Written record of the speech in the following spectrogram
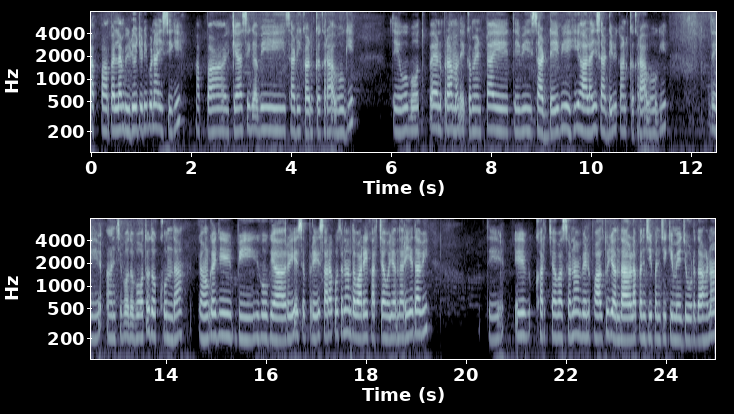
ਆਪਾਂ ਪਹਿਲਾਂ ਵੀਡੀਓ ਜਿਹੜੀ ਬਣਾਈ ਸੀਗੀ, ਆਪਾਂ ਕਿਹਾ ਸੀਗਾ ਵੀ ਸਾਡੀ ਕਣਕ ਖਰਾਬ ਹੋ ਗਈ ਅਤੇ ਉਹ ਬਹੁਤ ਭੈਣ ਭਰਾਵਾਂ ਦੇ ਕਮੈਂਟ ਆਏ ਅਤੇ ਵੀ ਸਾਡੇ ਵੀ ਇਹੀ ਹਾਲ ਆ ਜੀ, ਸਾਡੀ ਵੀ ਕਣਕ ਖਰਾਬ ਹੋ ਗਈ ਅਤੇ ਅੰਚ ਬਹੁਤ ਬਹੁਤ ਦੁੱਖ ਹੁੰਦਾ। ਕਿਉਂਕਿ ਜੀ ਵੀ ਹੋ ਗਿਆ ਰੇ ਸਪਰੇ ਸਾਰਾ ਕੁਝ ਨਾ ਦੁਬਾਰੇ ਖਰਚਾ ਹੋ ਜਾਂਦਾ ਰੇ ਦਾ ਵੀ। ਅਤੇ ਇਹ ਖਰਚਾ ਬਸ ਨਾ ਬਿਨ ਫਾਲਤੂ ਜਾਂਦਾ, ਅਗਲਾ ਪੰਜੀ ਪੰਜੀ ਕਿਵੇਂ ਜੋੜਦਾ ਹੈ ਨਾ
